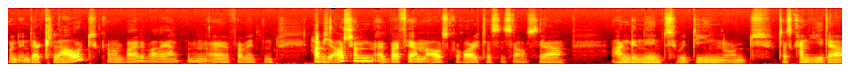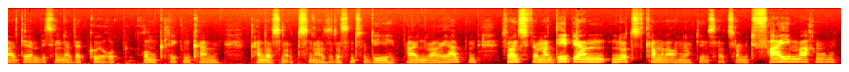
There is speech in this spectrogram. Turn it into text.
und in der Cloud, kann man beide Varianten äh, verwenden. Habe ich auch schon äh, bei Firmen ausgerollt, das ist auch sehr angenehm zu bedienen und das kann jeder, der ein bisschen in der WebGUI rumklicken kann, kann das nutzen. Also das sind so die beiden Varianten. Sonst, wenn man Debian nutzt, kann man auch noch die Installation mit Phi machen.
